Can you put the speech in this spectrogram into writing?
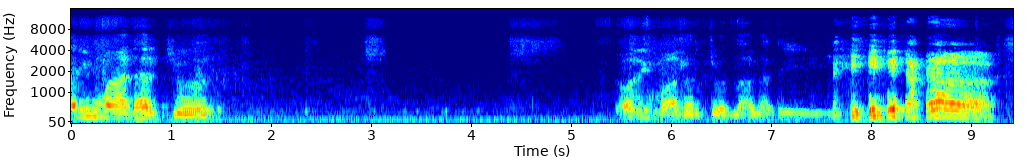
अरे माधर चोर। अरे माधर चोर लागती।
